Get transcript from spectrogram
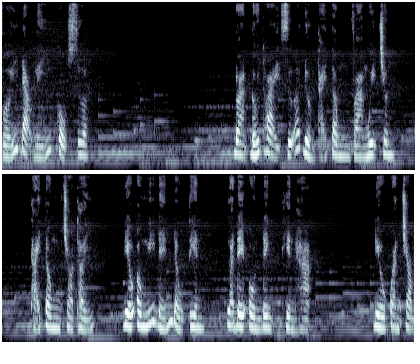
với đạo lý cổ xưa. Đoạn đối thoại giữa đường thái tông và ngụy trưng. Thái tông cho thấy, điều ông nghĩ đến đầu tiên là để ổn định thiên hạ. Điều quan trọng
